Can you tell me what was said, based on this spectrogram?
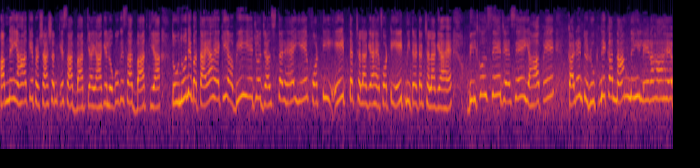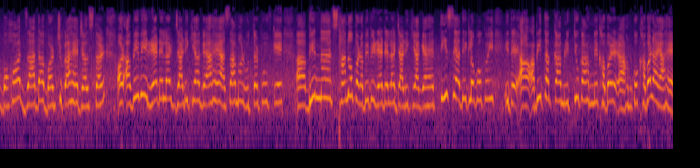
हमने यहाँ के प्रशासन के साथ बात किया, यहाँ के लोगों के साथ बात किया तो उन्होंने बताया है कि अभी ये जो जल स्तर है, ये 48 तक चला गया है 48 मीटर तक चला गया है। बिल्कुल से जैसे यहाँ पे करंट रुकने का नाम नहीं ले रहा है, बहुत ज़्यादा बढ़ चुका है जल स्तर, और अभी भी रेड अलर्ट जारी किया गया है। असम और उत्तर पूर्व के भिन्न स्थानों पर अभी भी रेड अलर्ट जारी किया गया है। तीस से अधिक लोगों को अभी तक का मृत्यु का हमने खबर हमको खबर आया है।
